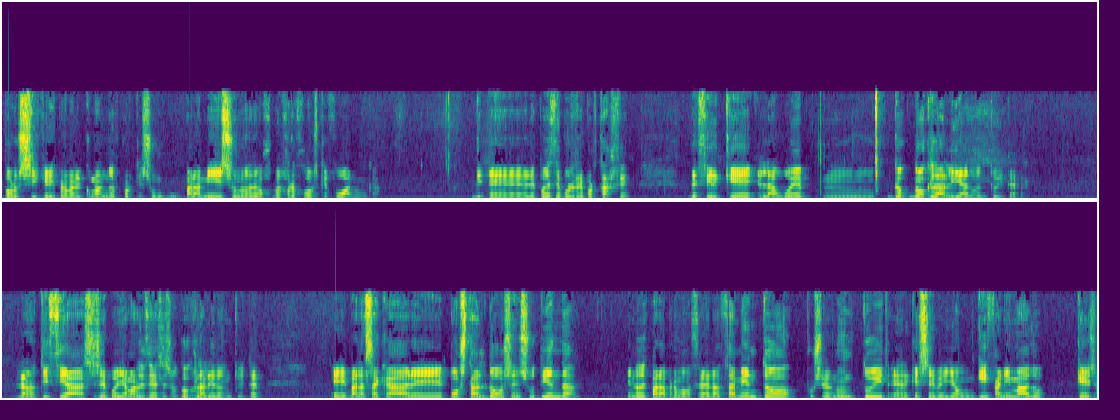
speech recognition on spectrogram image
por si queréis probar el comandos, porque es un, para mí es uno de los mejores juegos que he jugado nunca. Eh, después de este reportaje, decir que la web mm, GOG la ha liado en Twitter. La noticia, si se puede llamar noticia, es eso, GOG la ha liado en Twitter. Eh, van a sacar Postal 2 en su tienda. Entonces, para promocionar el lanzamiento, pusieron un tweet en el que se veía un GIF animado, que es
